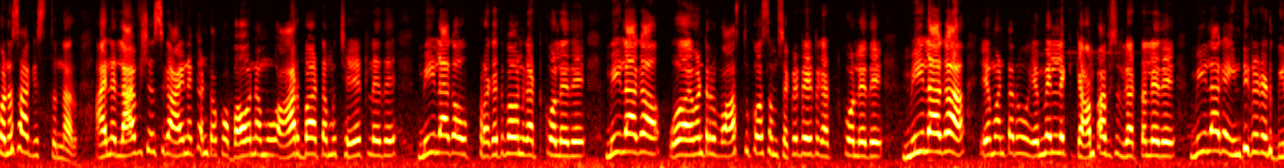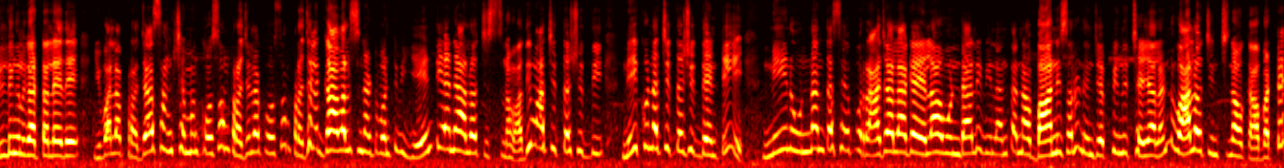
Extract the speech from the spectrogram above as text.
కొనసాగిస్తున్నారు. ఆయన లావిషియస్గా ఆయనకంటే ఒక భవనము ఆర్భాటము చేయట్లేదే. మీలాగా ప్రగతి భవన్ కట్టుకోలేదే. మీలాగా ఏమంటారు వాస్తు కోసం సెక్రటరియట్ కట్టుకోలేదే మీలాగా ఏమంటారు ఎమ్మెల్యేకి క్యాంప్ ఆఫీసులు కట్టలేదే మీలాగా ఇంటిగ్రేటెడ్ బిల్డింగ్లు కట్టలేదే ఇవాళ ప్రజా సంక్షేమం కోసం ప్రజల కోసం ప్రజలకు కావాల్సినటువంటివి ఏంటి అని ఆలోచిస్తున్నాం అది మా చిత్తశుద్ధి. నీకున్న చిత్తశుద్ధి ఏంటి? నేను ఉన్నంతసేపు రాజాలాగా ఎలా ఉండాలి? వీళ్ళంతా నా బానిసలు నేను చెప్పింది చేయాలని నువ్వు ఆలోచించినావు కాబట్టి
